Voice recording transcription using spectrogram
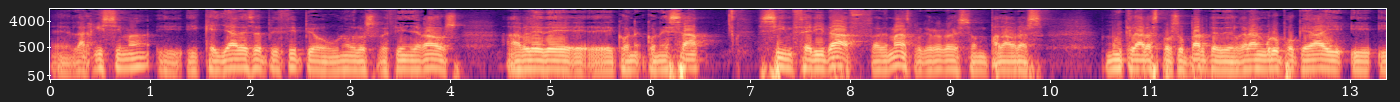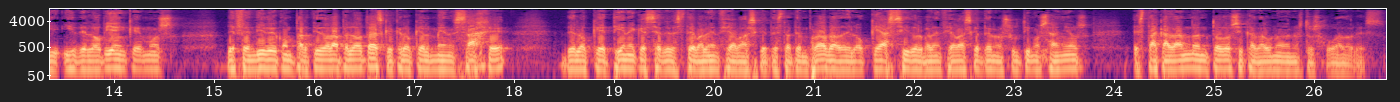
eh, larguísima y, que ya desde el principio uno de los recién llegados hable de, eh, con, esa sinceridad, además, porque creo que son palabras muy claras por su parte del gran grupo que hay y, de lo bien que hemos defendido y compartido la pelota, es que creo que el mensaje de lo que tiene que ser este Valencia Basket esta temporada, de lo que ha sido el Valencia Basket en los últimos años, está calando en todos y cada uno de nuestros jugadores.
